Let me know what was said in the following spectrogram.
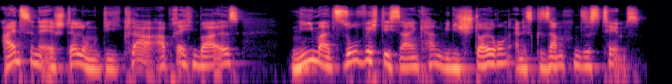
einzelne Erstellung, die klar abrechenbar ist, niemals so wichtig sein kann wie die Steuerung eines gesamten Systems.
